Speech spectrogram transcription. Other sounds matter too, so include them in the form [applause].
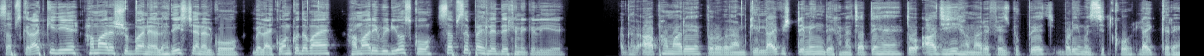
Subscribe कीजिए हमारे शुबान अल हदीस चैनल को बेल आइकॉन को दबाएं हमारे वीडियोस को सबसे पहले देखने के लिए अगर आप हमारे प्रोग्राम की लाइव स्ट्रीमिंग देखना चाहते हैं तो आज ही हमारे फेसबुक पेज बड़ी मस्जिद को लाइक करें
